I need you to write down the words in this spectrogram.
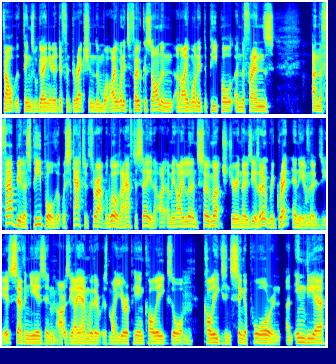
felt that things were going in a different direction than what I wanted to focus on, and and I wanted the people and the friends and the fabulous people that were scattered throughout the world. I have to say that I, I mean I learned so much during those years. I don't regret any of mm. those years. Seven years in mm. RZIM, whether it was my European colleagues or mm. colleagues in Singapore and, and India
